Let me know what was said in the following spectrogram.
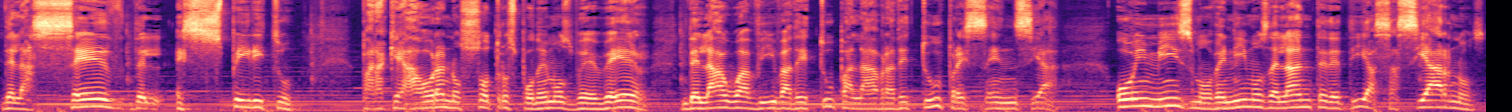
de la sed del Espíritu, para que ahora nosotros podemos beber del agua viva de tu palabra, de tu presencia Hoy mismo venimos delante de ti a saciarnos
